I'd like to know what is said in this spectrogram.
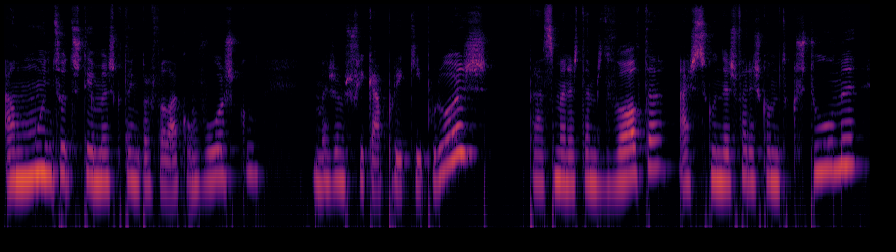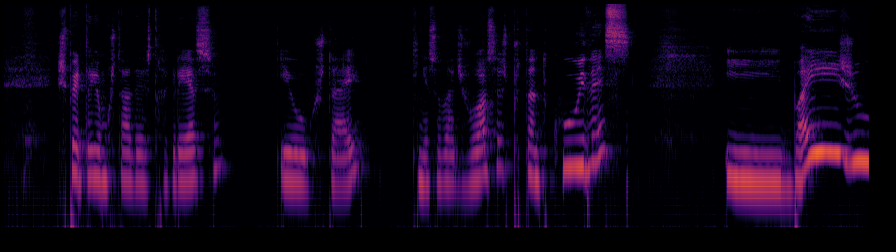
Há muitos outros temas que tenho para falar convosco, mas vamos ficar por aqui por hoje. Para a semana estamos de volta, às segundas-feiras, como de costume. Espero que tenham gostado deste regresso. Eu gostei, tinha saudades vossas, portanto, cuidem-se e beijo!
